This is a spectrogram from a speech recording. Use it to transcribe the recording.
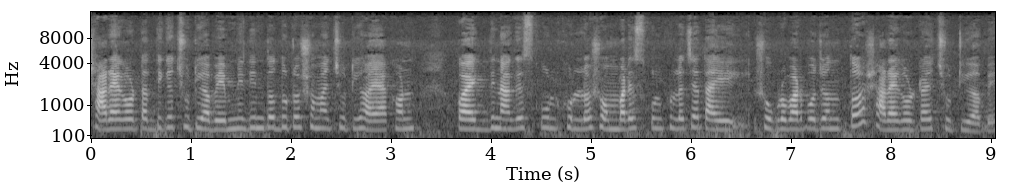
সাড়ে এগারোটার দিকে ছুটি হবে। এমনি দিন তো দুটোর সময় ছুটি হয়। এখন কয়েকদিন আগে স্কুল খুললো। সোমবারে স্কুল খুলেছে তাই শুক্রবার পর্যন্ত সাড়ে এগারোটায় ছুটি হবে।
